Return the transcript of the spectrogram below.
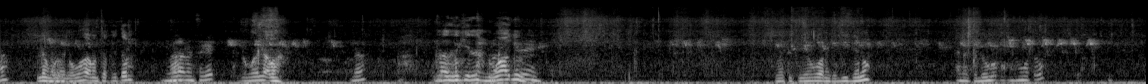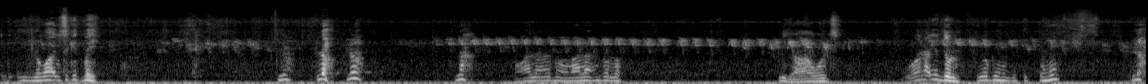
Ha? Lang mo nawa ang sakit tol. Wala nang sakit. Nawala ba? Na? Wala lagi lang. Eh, Mati kiyawan ka bigyan no. Ano, kadugo ko mo to? Yung sakit bay. Lah, lah, lah. Wala ito, wala ito tol. Liyawads. Wala yun tol. Yung ginigitik to ni. Lah.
